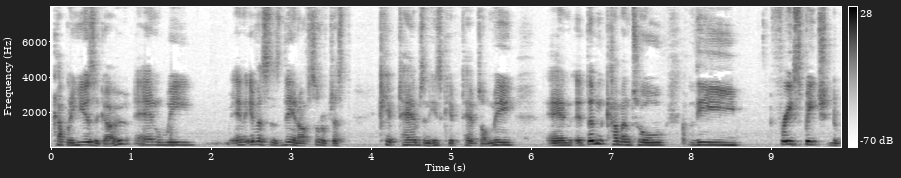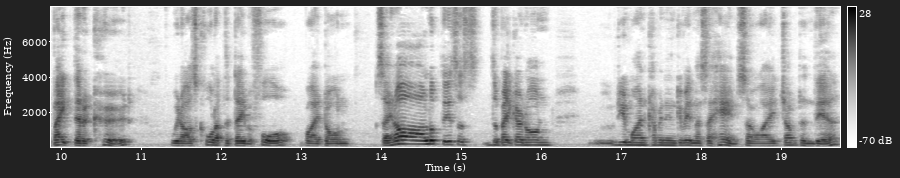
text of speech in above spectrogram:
a couple of years ago, and we, and ever since then, I've sort of just kept tabs, and he's kept tabs on me. And it didn't come until the free speech debate that occurred when I was called up the day before by Don saying, "Oh, look, there's this debate going on. Do you mind coming in and giving us a hand?" So I jumped in there.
